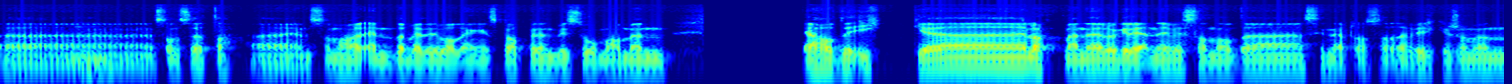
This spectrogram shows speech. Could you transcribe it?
Uh, sånn sett da. Uh, en som har enda bedre ballegenskaper enn Bizuma. Men jeg hadde ikke lagt meg ned og Greni hvis han hadde signert. Også. Det virker som en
